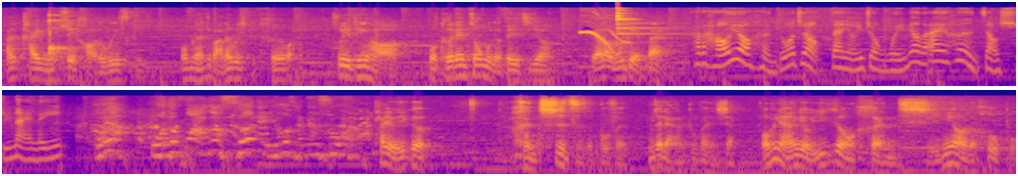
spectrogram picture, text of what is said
他就开一瓶最好的威士忌，我们俩就把那威士忌喝完。注意听好，我隔天中午的飞机哦，聊到五点半。他的好友很多种，但有一种微妙的爱恨叫徐乃麟。我呀，我的话到十二点以后才能说。他有一个很赤子的部分，我们这两个部分很像。我们两个有一种很奇妙的互补，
